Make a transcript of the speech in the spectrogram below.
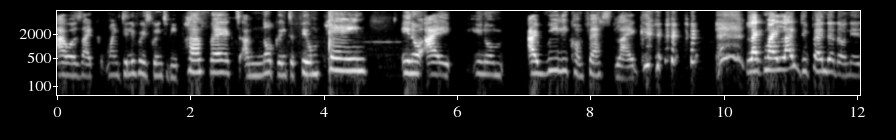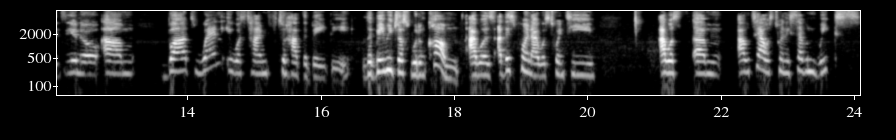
I was like, my delivery is going to be perfect. I'm not going to feel pain. You know, I, you know, I really confessed like like my life depended on it, you know. Um but when it was time to have the baby, the baby just wouldn't come. I was at this point I was 20 I was um I would say I was 27 weeks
